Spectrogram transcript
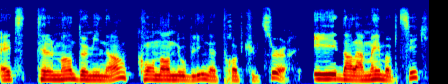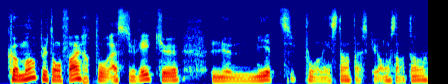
être tellement dominant qu'on en oublie notre propre culture. Et dans la même optique, comment peut-on faire pour assurer que le mythe, pour l'instant, parce qu'on s'entend,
